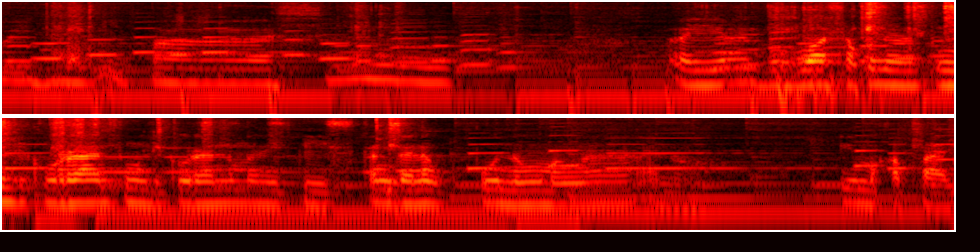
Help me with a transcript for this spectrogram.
Pwede ipasok. Ayan, babawasan ko na lang itong likuran, itong likuran na manipis. Tanggalan ko po ng mga, ano, yung makapal.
